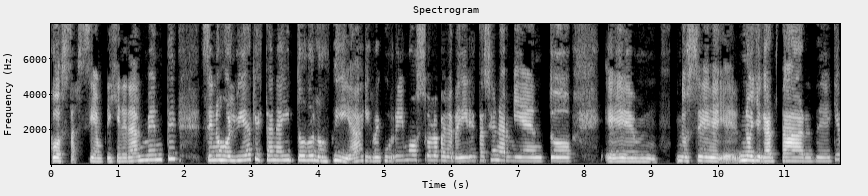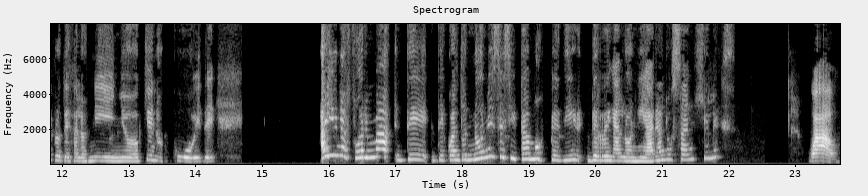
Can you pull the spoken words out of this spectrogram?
cosas siempre y generalmente se nos olvida que están ahí todos los días y recurrimos solo para pedir estacionamiento, em, no sé, no llegar tarde, que proteja a los niños, que nos cuide. Hay una forma de, de cuando no necesitamos pedir, de regalonear a los ángeles. Wow,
